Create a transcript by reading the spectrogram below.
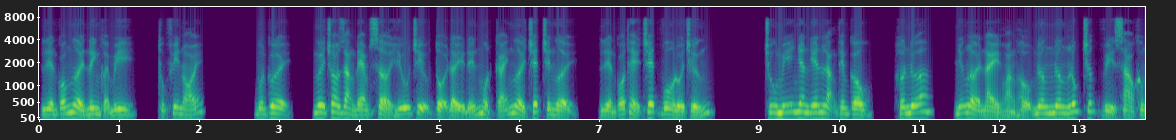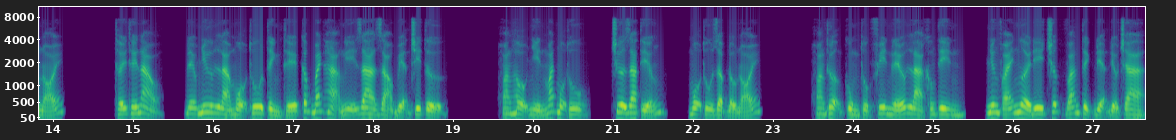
liền có người ninh khởi mi, Thục Phi nói. Buồn cười, ngươi cho rằng đem sở hữu chịu tội đẩy đến một cái người chết trên người, liền có thể chết vô đối chứng. Chu Mỹ nhân yên lặng thêm câu, hơn nữa, những lời này hoàng hậu nương nương lúc trước vì sao không nói. Thấy thế nào, đều như là mộ thu tình thế cấp bách hạ nghĩ ra rảo biện chi tử. Hoàng hậu nhìn mắt mộ thu, chưa ra tiếng, mộ thu dập đầu nói. Hoàng thượng cùng thuộc phi nếu là không tin, nhưng phái người đi trước vãn tịch điện điều tra,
